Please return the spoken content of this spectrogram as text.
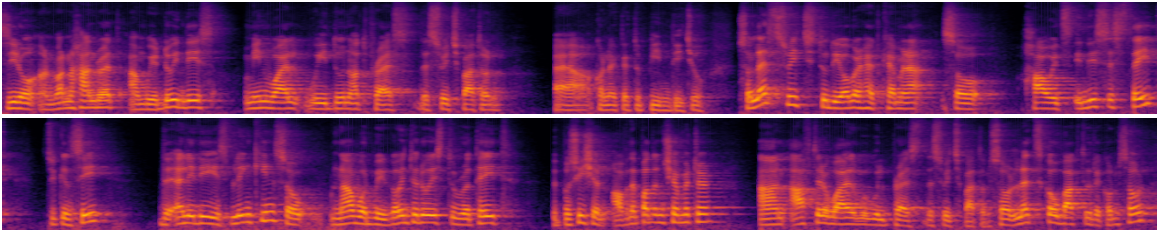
0 and 100 and we're doing this. Meanwhile we do not press the switch button uh, connected to pin D2. So let's switch to the overhead camera. So how it's in this state as you can see the LED is blinking. So now what we're going to do is to rotate the position of the potentiometer and after a while we will press the switch button. So let's go back to the console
